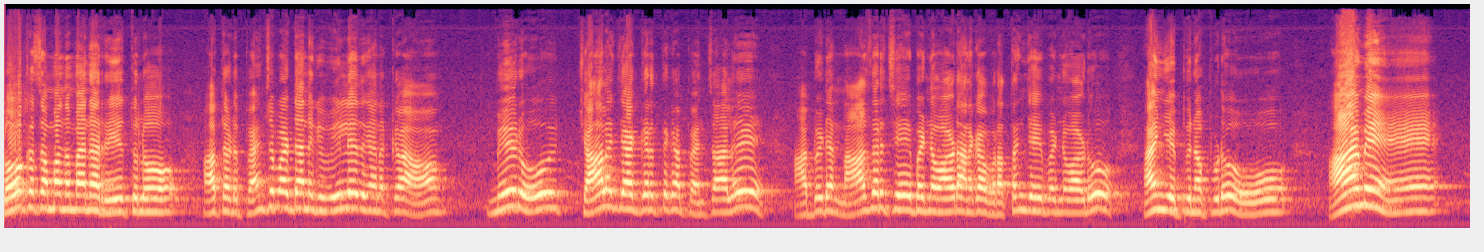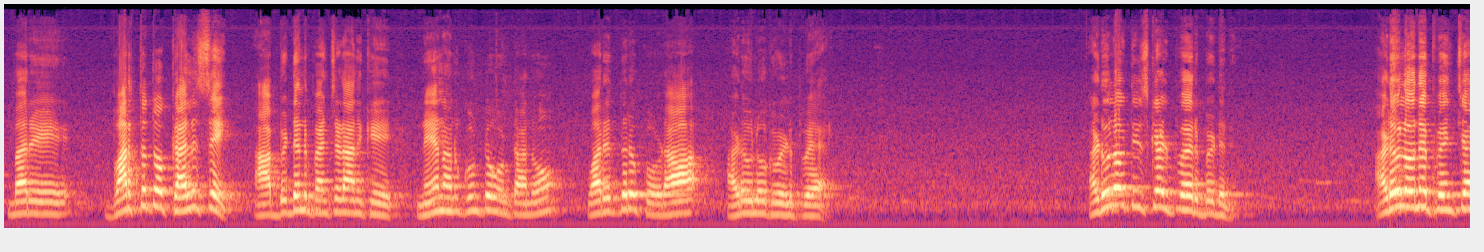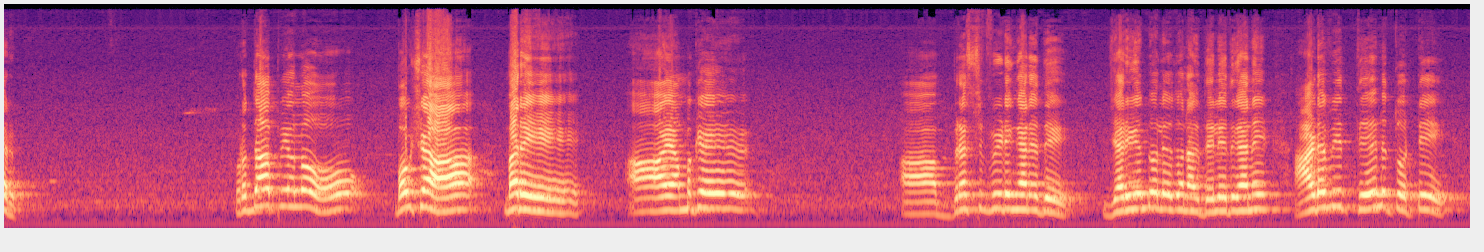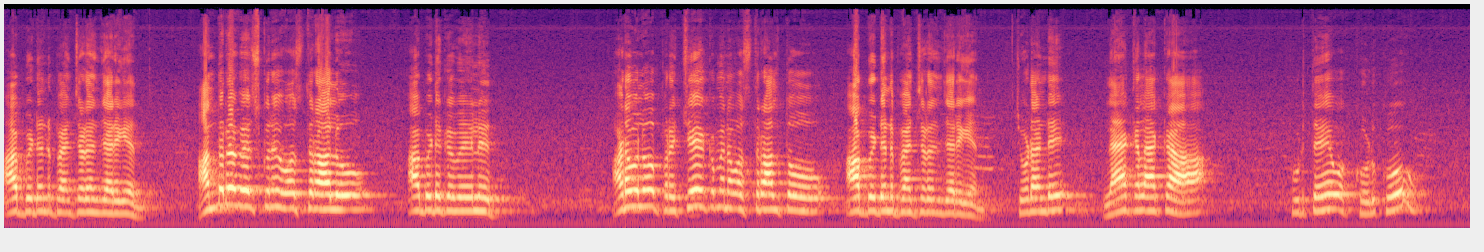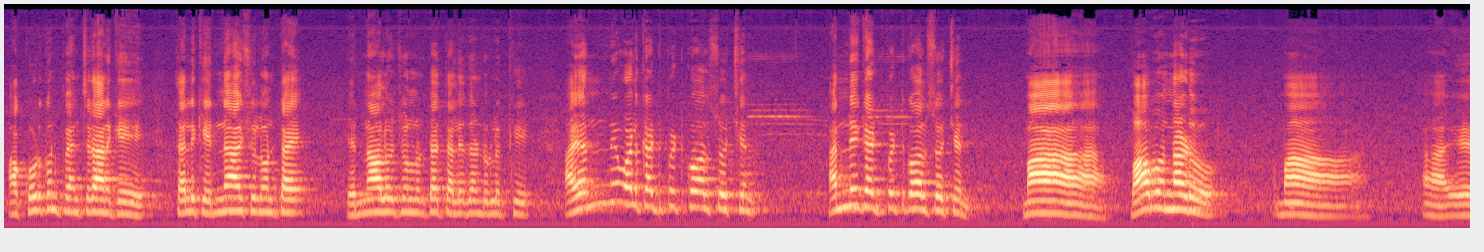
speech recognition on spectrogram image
లోక సంబంధమైన రీతిలో అతడు పెంచబడ్డానికి వీల్లేదు కనుక మీరు చాలా జాగ్రత్తగా పెంచాలి. ఆ బిడ్డ నాదరు చేయబడినవాడు అనగా వ్రతం చేయబడినవాడు అని చెప్పినప్పుడు ఆమె మరి భర్తతో కలిసి ఆ బిడ్డను పెంచడానికి నేను అనుకుంటూ ఉంటాను. వారిద్దరూ కూడా అడవిలోకి వెళ్ళిపోయారు. అడవిలోకి తీసుకెళ్ళిపోయారు బిడ్డని. అడవిలోనే పెంచారు. వృద్ధాప్యంలో బహుశా మరి ఆ అమ్మకి బ్రెస్ట్ ఫీడింగ్ అనేది జరిగిందో లేదో నాకు తెలియదు కానీ అడవి తేనె తొట్టి ఆ బిడ్డను పెంచడం జరిగింది. అందరూ వేసుకునే వస్త్రాలు ఆ బిడ్డకి వేయలేదు. అడవిలో ప్రత్యేకమైన వస్త్రాలతో ఆ బిడ్డను పెంచడం జరిగింది. చూడండి లేక లేక పుడితే ఒక కొడుకు ఆ కొడుకుని పెంచడానికి తల్లికి ఎన్ని ఆశలు ఉంటాయి ఎన్ని ఆలోచనలు ఉంటాయి తల్లిదండ్రులకి? అవన్నీ వాళ్ళు కట్టి పెట్టుకోవాల్సి వచ్చింది. అన్నీ కట్టి పెట్టుకోవాల్సి వచ్చింది. మా బాబు ఉన్నాడు మా ఏ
